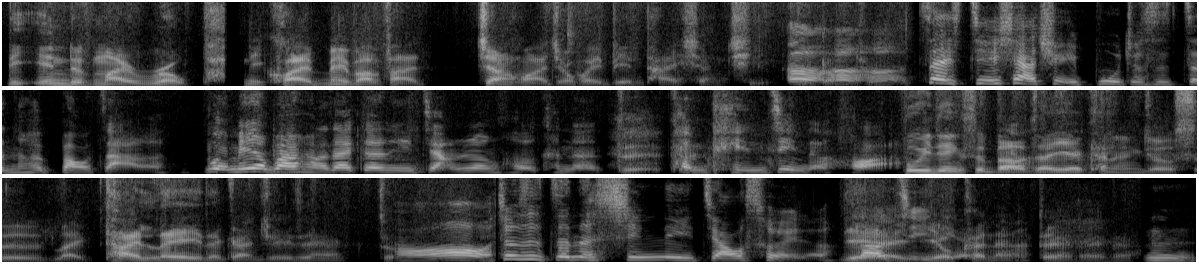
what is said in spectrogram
the end of my rope，你快没办法。这样的话就会变太生气。嗯嗯嗯，再接下去一步就是真的会爆炸了，我没有办法再跟你讲任何可能很平静的话。不一定是爆炸，也可能就是 like 太累的感觉这样。哦，就是真的心力交瘁了，也。有可能，对对对。嗯，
